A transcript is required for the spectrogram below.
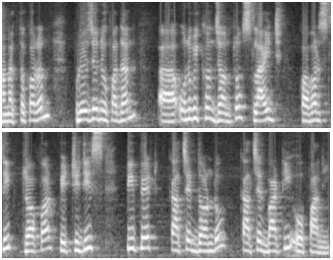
শনাক্তকরণ, প্রয়োজনীয় উপাদান অনুবীক্ষণ যন্ত্র, slide, cover slip, dropper, petri dish, pipette, কাচের দণ্ড, কাচের বাটি ও পানি।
